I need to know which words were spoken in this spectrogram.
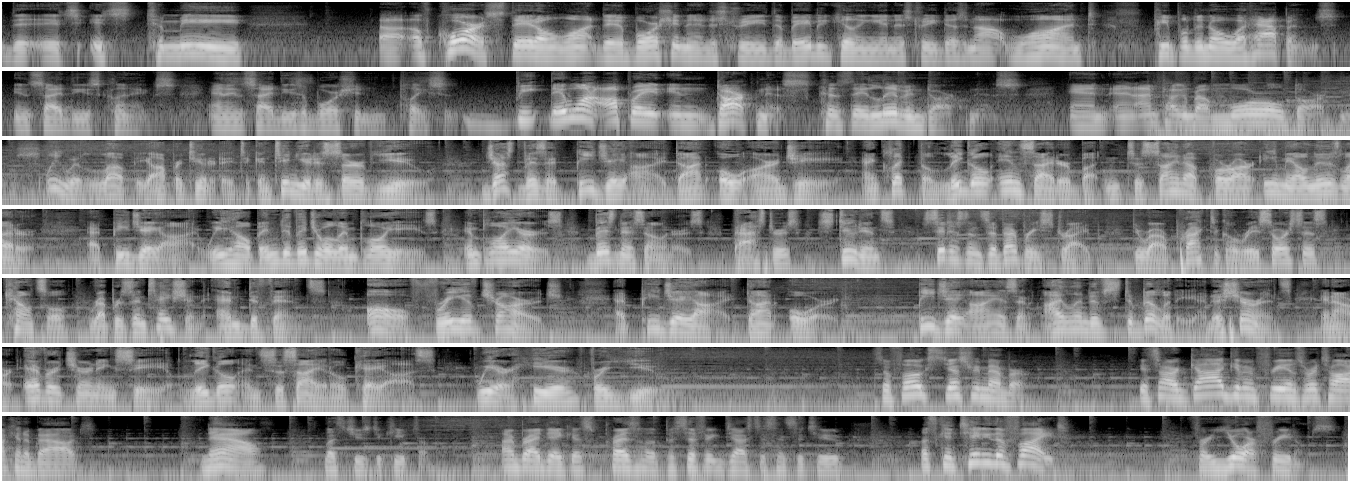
the, it's it's to me. Uh, of course, they don't want the abortion industry, the baby killing industry, does not want people to know what happens inside these clinics and inside these abortion places. Be, they want to operate in darkness because they live in darkness. And, and I'm talking about moral darkness. We would love the opportunity to continue to serve you. Just visit pji.org and click the Legal Insider button to sign up for our email newsletter. At PJI, we help individual employees, employers, business owners, pastors, students, citizens of every stripe through our practical resources, counsel, representation, and defense, all free of charge at pji.org. PJI is an island of stability and assurance in our ever churning sea of legal and societal chaos. We are here for you. So, folks, just remember it's our God given freedoms we're talking about. Now, let's choose to keep them. I'm Brad Dacus, president of the Pacific Justice Institute. Let's continue the fight for your freedoms.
